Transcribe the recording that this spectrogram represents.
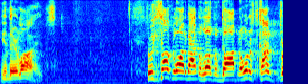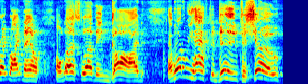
in their lives. So we can talk a lot about the love of God, but I want us to concentrate right now on us loving God and what do we have to do to show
